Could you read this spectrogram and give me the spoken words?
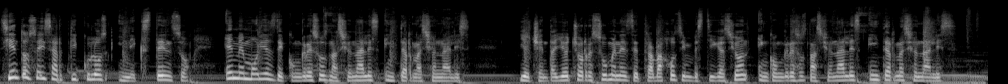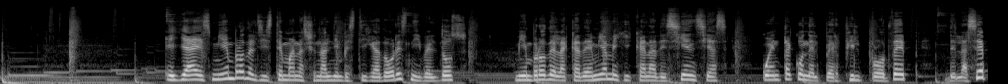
106 artículos in extenso en memorias de congresos nacionales e internacionales y 88 resúmenes de trabajos de investigación en congresos nacionales e internacionales. Ella es miembro del Sistema Nacional de Investigadores Nivel 2, miembro de la Academia Mexicana de Ciencias, cuenta con el perfil PRODEP de la CEP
